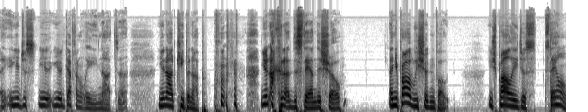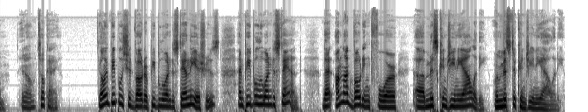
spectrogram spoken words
You just you you're definitely not uh, you're not keeping up. you're not going to understand this show, and you probably shouldn't vote. You should probably just stay home. You know, it's okay. The only people who should vote are people who understand the issues and people who understand that I'm not voting for uh, Miss Congeniality or Mr. Congeniality.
